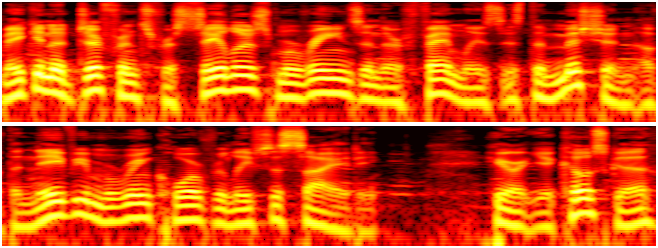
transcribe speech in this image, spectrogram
Making a difference for sailors, Marines, and their families is the mission of the Navy Marine Corps Relief Society. Here at Yokosuka,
